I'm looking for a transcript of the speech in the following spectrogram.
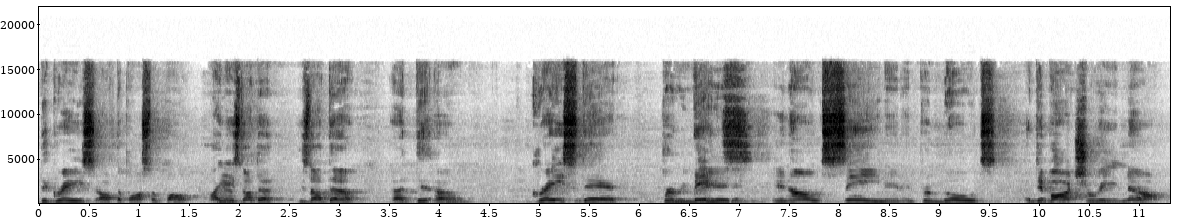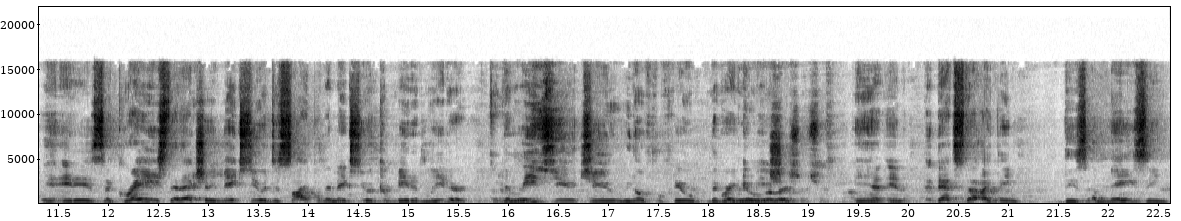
the grace of the Apostle Paul. Like Yeah. it's not the it's not the, uh, the um, grace that permits, you know, sin and, and promotes debauchery. No, it, it is a grace that actually makes you a disciple, that makes you a committed leader, that leads you to, you know, fulfill the Great Real Commission. relationship. And, and that's the, I think, this amazing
